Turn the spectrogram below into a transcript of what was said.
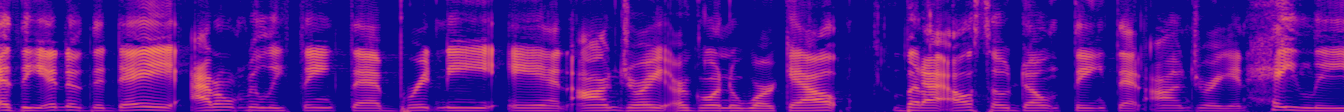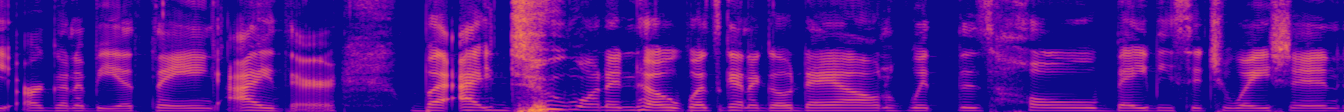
at the end of the day, I don't really think that Brittany and Andre are going to work out. But I also don't think that Andre and Haley are going to be a thing either. But I do want to know what's going to go down with this whole baby situation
